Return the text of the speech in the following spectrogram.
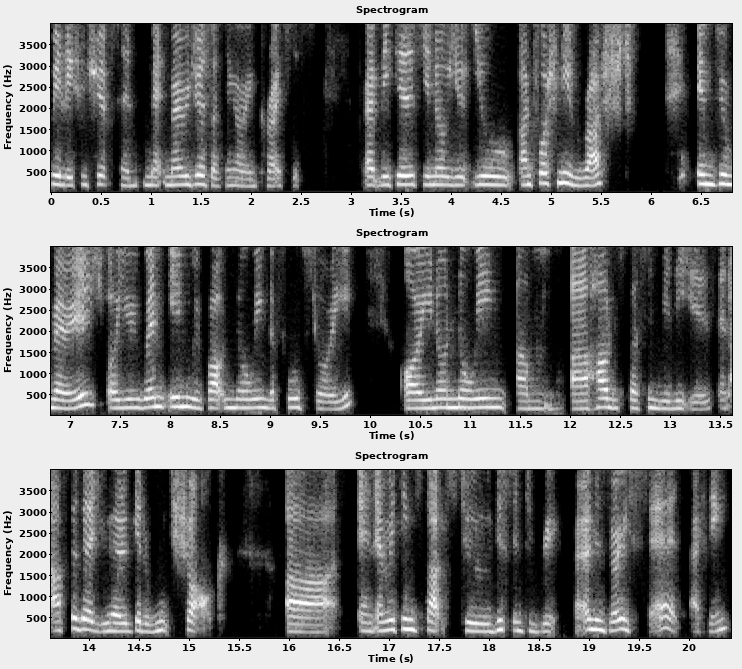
relationships and marriages i think are in crisis right? Because you know you you unfortunately rushed into marriage, or you went in without knowing the full story, or you know knowing um uh, how this person really is, and after that you had to get a root shock, uh, and everything starts to disintegrate, right? and it's very sad, I think.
